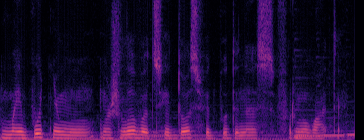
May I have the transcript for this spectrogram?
в майбутньому, можливо, цей досвід буде нас формувати.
